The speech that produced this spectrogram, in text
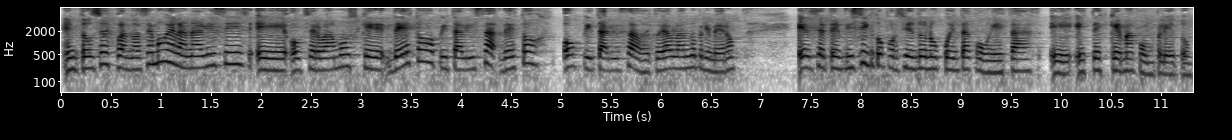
Entonces, cuando hacemos el análisis, eh, observamos que de estos, hospitaliza de estos hospitalizados, estoy hablando primero, el 75% no cuenta con estas, eh, este esquema completo.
